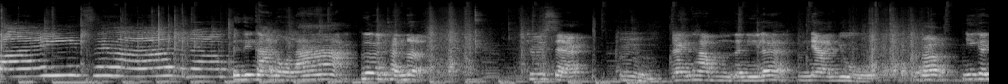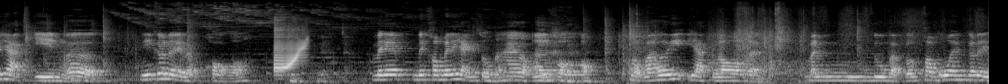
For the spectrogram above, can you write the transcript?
Bites นะคะดำจริงๆกาโนล่าเพื่อนฉันอะชื่อแซคอืมนางทำอันนี้แหละทำงานอยู่แล้วก็นี่ก็อยากกิน เออ นี่ก็เลยแบบขอ ไม่ได้ไม่เขาไม่ได้อยากจะส่งมาให้หรอกเออมีขอบอกว่าเฮ้ยอยากลองอะ มันดูแบบลดความอ้วนก็เลย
